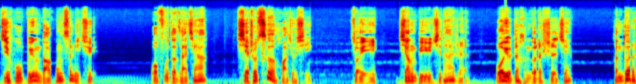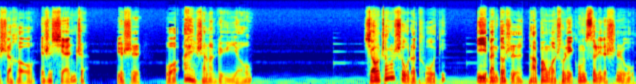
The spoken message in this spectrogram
几乎不用到公司里去，我负责在家写出策划就行。所以，相比于其他人，我有着很多的时间，很多的时候也是闲着。于是，我爱上了旅游。小张是我的徒弟，一般都是他帮我处理公司里的事务，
